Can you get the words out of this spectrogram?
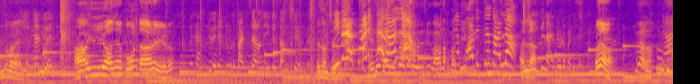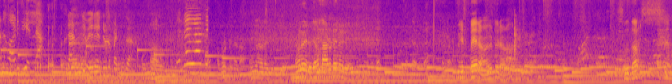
ഒന്നും പറയല്ല. അയ്യോ അങ്ങനെ ഫോൺ താഴെ വീണു. സംശയം. കാണാൻ പറ്റി? അല്ല. രണ്ടുപേരും ഞങ്ങൾ വരും ഞങ്ങൾ താഴോട്ട് തന്നെ വരും. വീട്ട് പേരാണോ? വീട്ടുപേരാണോ സുദർശൻ.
